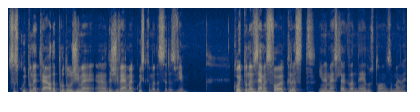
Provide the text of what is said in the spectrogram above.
с които не трябва да продължиме а, да живеем, ако искаме да се развием. Който не вземе своя кръст и не ме следва, не е достоен за мене,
